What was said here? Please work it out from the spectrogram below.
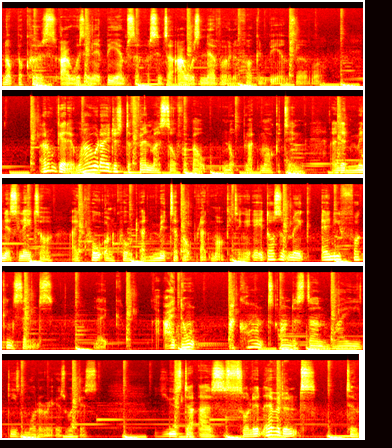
Not because I was in a BM server, since I, was never in a fucking BM server. I don't get it. Why would I just defend myself about not black marketing and then minutes later I quote unquote admit about black marketing? It, it doesn't make any fucking sense. Like, I don't, I can't understand why these moderators were just use that as solid evidence to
